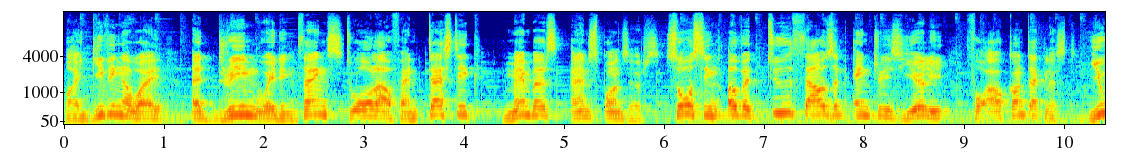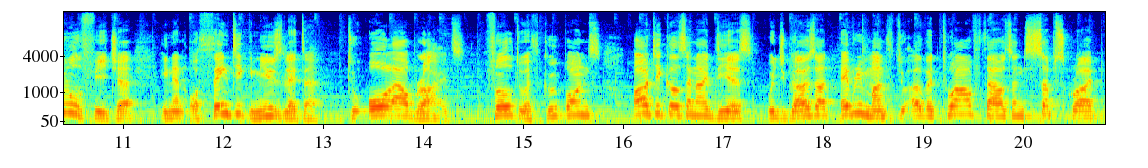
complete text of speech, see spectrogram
by giving away a dream wedding. Thanks to all our fantastic members and sponsors, sourcing over 2,000 entries yearly for our contact list. You will feature in an authentic newsletter to all our brides, filled with coupons, articles and ideas which goes out every month to over 12,000 subscribed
